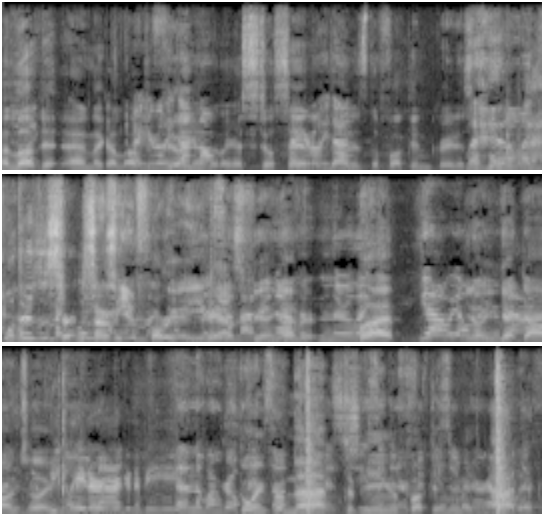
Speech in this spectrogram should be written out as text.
I loved like, it, and like I loved the really feeling of it. Like I still say it, really like, that is the fucking greatest. like, well, there's a certain sense of euphoria you get feeling ever, but. Yeah, we all you know, you get down to like later you're gonna be and the one girl going from that to being a fucking addict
